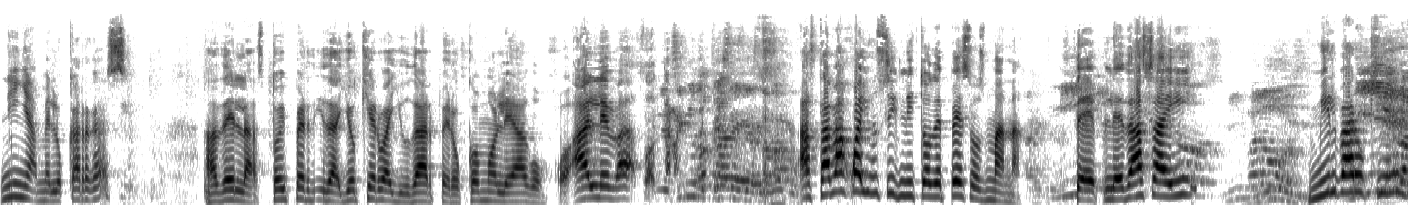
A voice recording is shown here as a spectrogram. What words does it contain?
Niña, ¿me lo cargas? Adela, estoy perdida. Yo quiero ayudar, pero ¿cómo le hago? Oh, ah, le va- hasta abajo. Hasta abajo hay un signito de pesos, mana. Te le das ahí. ¿Mil varo quién? ¿Quién?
